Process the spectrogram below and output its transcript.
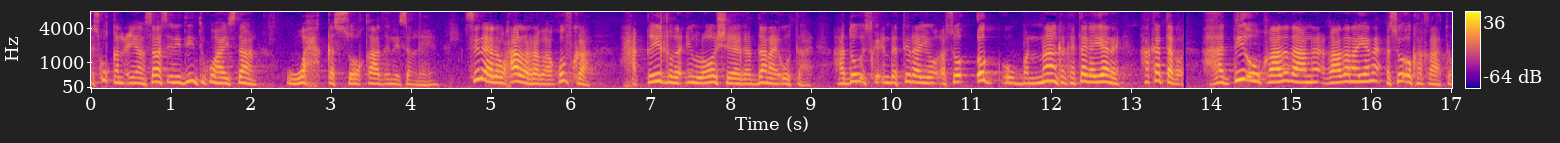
isku qanciyaan saas inay diintii ku haystaan wax ka soo qaad inaysan lahayn. Sideeda waxaa la rabaa qofka xaqiiqda in loo sheega danay u tahay. Hadduu iska indhatirayo asoo og uu banaanka ka tegayane ha ka tago. Haddii uu qaadanayana asoo og ha qaato.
